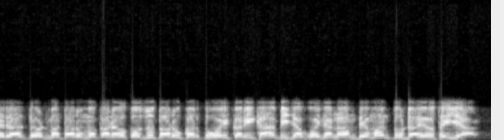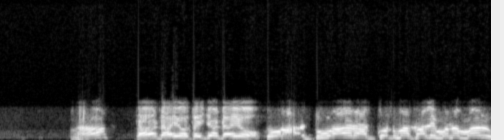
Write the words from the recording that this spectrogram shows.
એ રાજકોટમાં તારું મકાન હવે કહું છું તારું કરતું હોય કરી ખા બીજા કોઈના નામ દેમાં તું ડાયો થઈ જા. હા? હા ડાયો થઈ જા ડાયો. તો તું આ રાજકોટમાં ખાલી મને મળ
